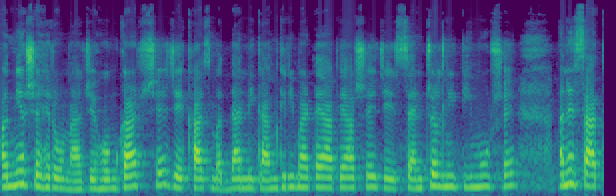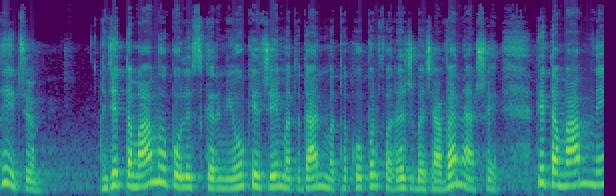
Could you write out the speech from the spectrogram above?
અન્ય શહેરોના જે હોમગાર્ડ છે, જે ખાસ મતદાનની કામગીરી માટે આવ્યા છે, જે સેન્ટ્રલની ટીમો છે અને સાથે જ જે તમામ પોલીસકર્મીઓ કે જે મતદાન મથકો પર ફરજ બજાવવાના છે, તે તમામને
